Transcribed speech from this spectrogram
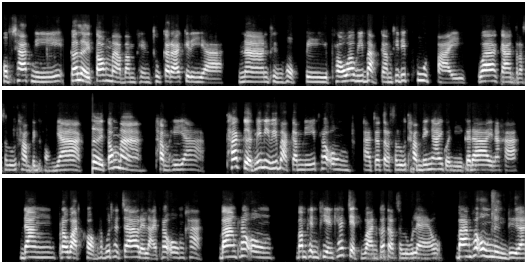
ภพชาตินี้ก็เลยต้องมาบำเพ็ญทุกขกิริยานานถึง 6 ปี เพราะว่าวิบากกรรมที่ได้พูดไปว่าการตรัสรู้ธรรมเป็นของยาก เลยต้องมาทำให้ยาก ถ้าเกิดไม่มีวิบากกรรมนี้ พระองค์อาจจะตรัสรู้ธรรมได้ง่ายกว่านี้ก็ได้นะคะ ดังประวัติของพระพุทธเจ้าหลาย ๆ พระองค์ค่ะ บางพระองค์บำเพ็ญเพียรแค่7วันก็ตรัสรู้แล้ว บางพระองค์หนึ่งเดือน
